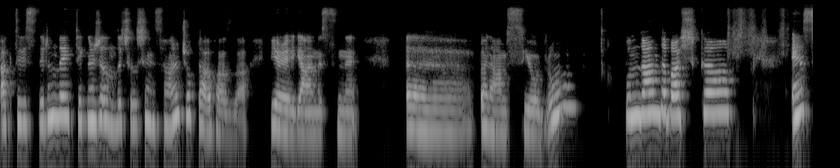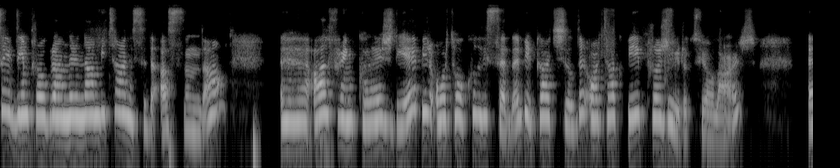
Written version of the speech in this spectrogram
aktivistlerin ve teknoloji alanında çalışan insanların çok daha fazla bir araya gelmesini e, önemsiyorum. Bundan da başka en sevdiğim programlarından bir tanesi de aslında e, Alfred College diye bir ortaokul lisede birkaç yıldır ortak bir proje yürütüyorlar. E,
